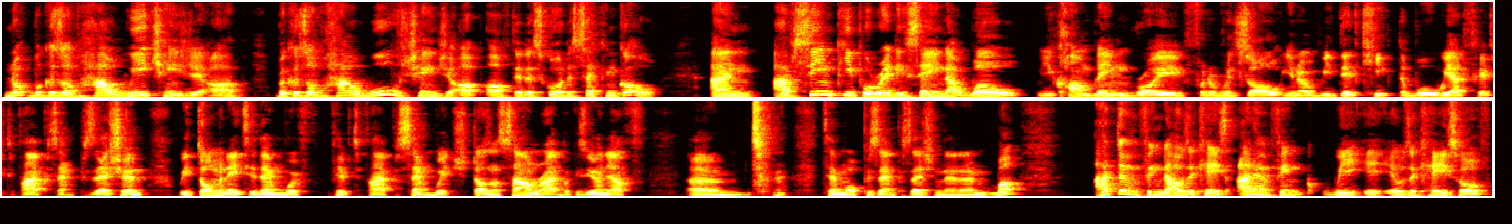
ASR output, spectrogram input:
not because of how we changed it up, because of how Wolves changed it up after they scored the second goal. And I've seen people already saying that, well, you can't blame Roy for the result. You know, we did keep the ball. We had 55% possession. We dominated them with 55%, which doesn't sound right because you only have um, 10 more percent possession than them. But I don't think that was the case. I don't think we it, it was a case of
